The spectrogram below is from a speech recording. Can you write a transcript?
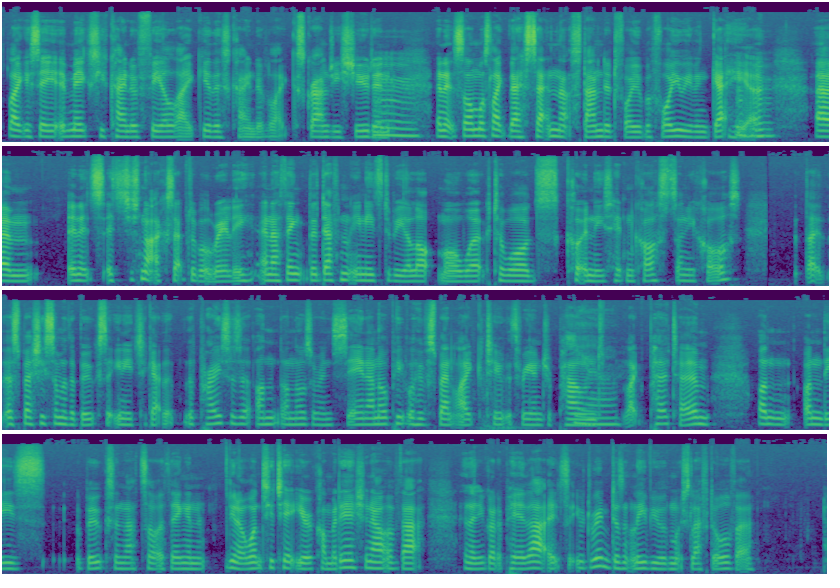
like you say, it makes you kind of feel like you're this kind of like scroungy student. Mm. And it's almost like they're setting that standard for you before you even get here Mhm. um, and it's it's just not acceptable really. And I think there definitely needs to be a lot more work towards cutting these hidden costs on your course. Like, especially some of the books that you need to get. The, the prices on on those are insane. I know people who've spent like two to three hundred pound Yeah. like per term on on these books and that sort of thing. And you know, once you take your accommodation out of that, and then you've got to pay that, it's it really doesn't leave you with much left over.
